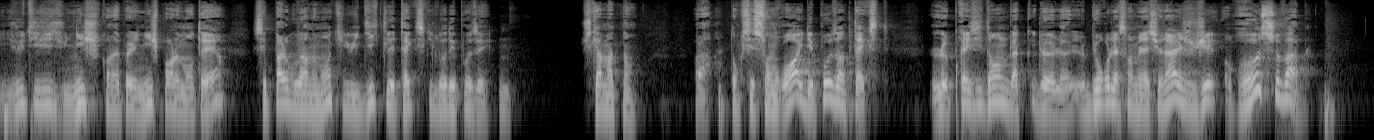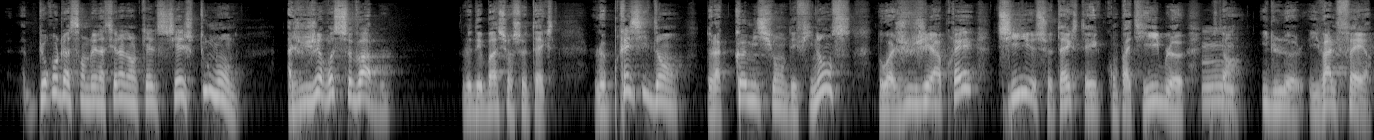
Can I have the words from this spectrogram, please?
Il utilise une niche qu'on appelle une niche parlementaire. C'est pas le gouvernement qui lui dicte les textes qu'il doit déposer. Hmm jusqu'à maintenant. Voilà. Donc c'est son droit, il dépose un texte. Le président de la, le, le, bureau de l'Assemblée nationale est jugé recevable. Le bureau de l'Assemblée nationale dans lequel siège tout le monde a jugé recevable le débat sur ce texte. Le président de la commission des finances doit juger après si ce texte est compatible. Mmh. Il, le, il, va le faire.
